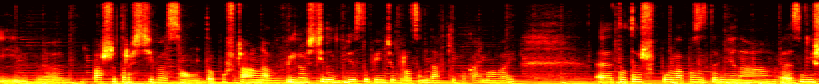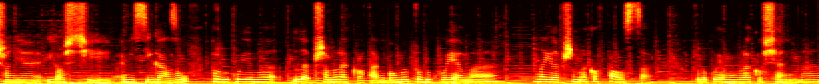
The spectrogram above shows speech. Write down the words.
i e, pasze treściwe są dopuszczalne w ilości do 25% dawki pokarmowej, e, to też wpływa pozytywnie na e, zmniejszenie ilości emisji gazów. Produkujemy lepsze mleko, tak? bo my produkujemy najlepsze mleko w Polsce. Produkujemy mleko sienne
